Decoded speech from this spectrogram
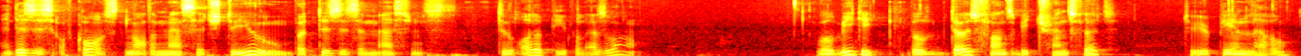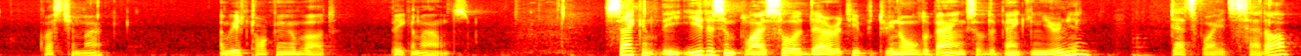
And this is, of course, not a message to you, but this is a message to other people as well. Will, be will those funds be transferred to European level? Question mark. And we're talking about big amounts. Secondly, EDIS implies solidarity between all the banks of the banking union. That's why it's set up.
